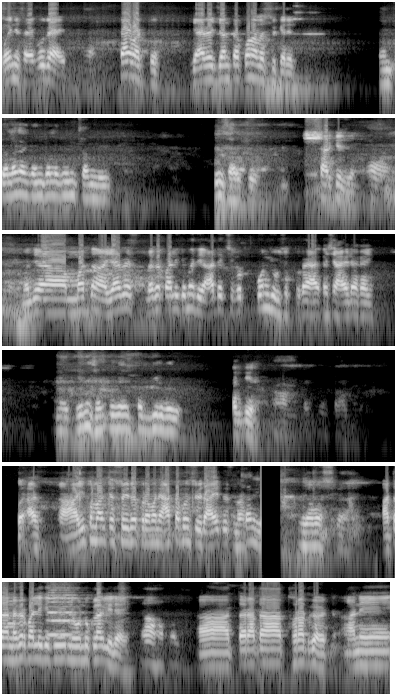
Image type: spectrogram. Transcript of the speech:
वहिनी साहेब उभ्या आहेत. काय वाटतं? यावेळेस जनता कोणाला स्वीकारेल? जनताला काय? जनताला दोन्ही चांगले. ते सारखे. सारखेच आहे हा. म्हणजे अं, मत यावेळेस नगरपालिकेमध्ये अध्यक्षपद कोण घेऊ शकतो? काय कशी आयडिया काही शकतो ते तब्दील पाहिजे तकदीर हा आज- हा, इथून मागच्या सुविधेप्रमाणे आता पण सुविधा आहेतच ना? चांगली. नमस्कार. आता नगरपालिकेची निवडणूक लागलेली आहे. हा हा बोल. अं, तर आता थोरात गट आणि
